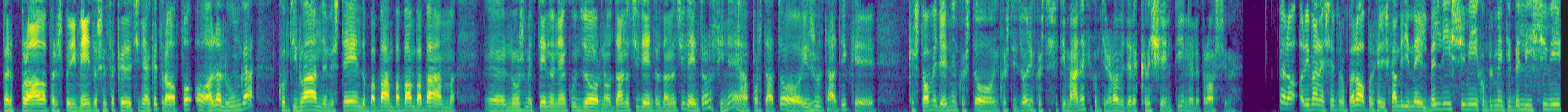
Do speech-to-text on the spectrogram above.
per prova per esperimento senza crederci neanche troppo o alla lunga continuando investendo babam babam babam eh, non smettendo neanche un giorno dandoci dentro dandoci dentro alla fine ha portato i risultati che che sto vedendo in, questo, in questi giorni, in queste settimane, che continuerò a vedere crescenti nelle prossime. Però rimane sempre un però perché gli scambi di mail bellissimi, i complimenti bellissimi,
